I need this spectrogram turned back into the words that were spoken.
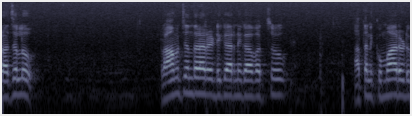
ప్రజలు రామచంద్రారెడ్డి గారిని కావచ్చు అతని కుమారుడు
